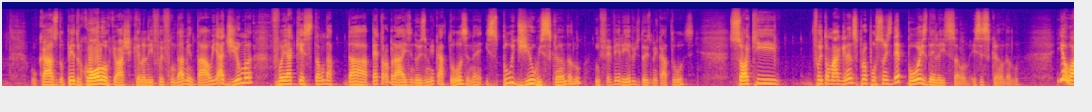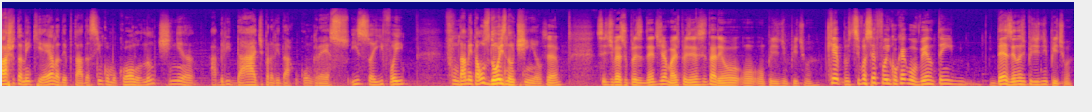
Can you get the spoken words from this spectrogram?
o caso do Pedro Collor, que eu acho que aquilo ali foi fundamental, e a Dilma foi a questão da, da Petrobras em 2014, né? Explodiu o escândalo em fevereiro de 2014. Só que foi tomar grandes proporções depois da eleição, esse escândalo. E eu acho também que ela, deputada, assim como o Collor, não tinha habilidade para lidar com o Congresso. Isso aí foi fundamental. Os dois não tinham. Se tivesse o presidente, jamais o presidente aceitaria um, um- um pedido de impeachment. Porque se você for em qualquer governo, tem dezenas de pedidos de impeachment.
